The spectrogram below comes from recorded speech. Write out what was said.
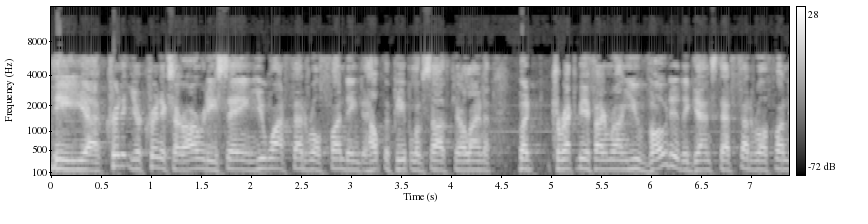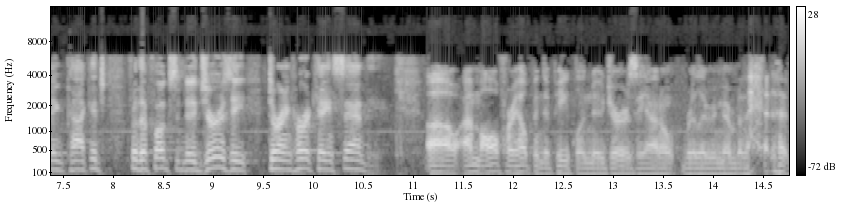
The uh, your critics are already saying you want federal funding to help the people of South Carolina, but correct me if I'm wrong, you voted against that federal funding package for the folks in New Jersey during Hurricane Sandy. Uh, I'm all for helping the people in New Jersey. I don't really remember that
